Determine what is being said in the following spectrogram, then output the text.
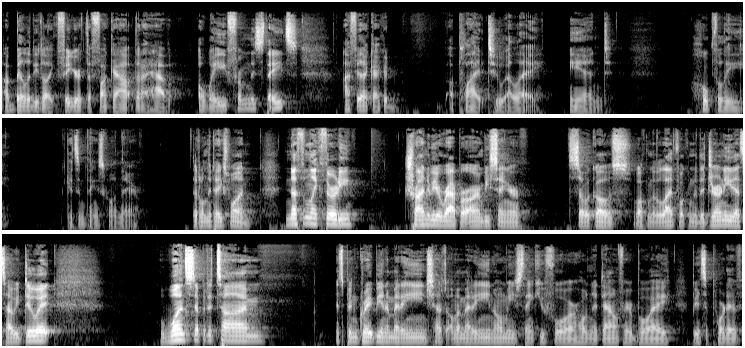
ability to like figure it the fuck out that I have away from the states, I feel like I could apply it to LA and hopefully get some things going there. That only takes one. Nothing like 30, trying to be a rapper, R&B singer. So it goes. Welcome to the life, welcome to the journey. That's how we do it. One step at a time. It's been great being in Medellin. Shout out to all my Medellin homies. Thank you for holding it down for your boy, being supportive.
